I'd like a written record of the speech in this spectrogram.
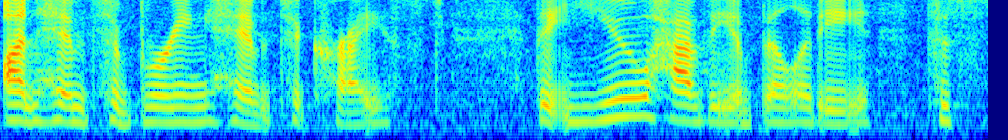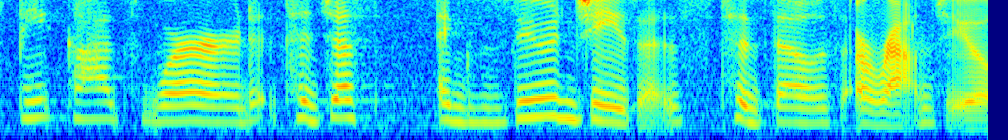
on him to bring him to Christ, that you have the ability to speak God's word, to just exude Jesus to those around you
